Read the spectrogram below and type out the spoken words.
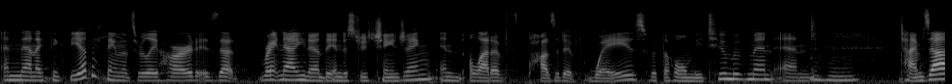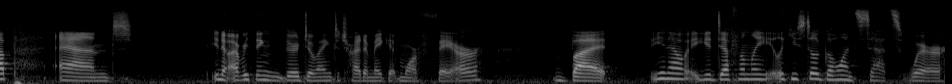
And then I think the other thing that's really hard is that right now, you know, the industry's changing in a lot of positive ways with the whole Me Too movement and mm-hmm. Time's Up and, you know, everything they're doing to try to make it more fair. But, you know, you definitely, like, you still go on sets where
